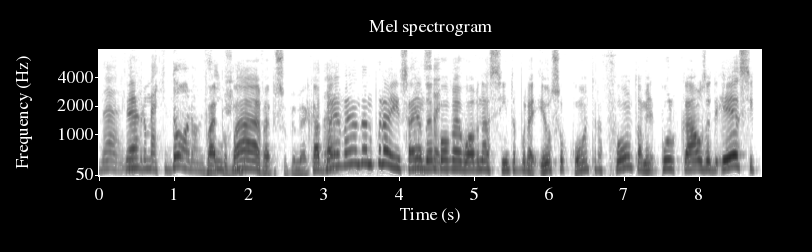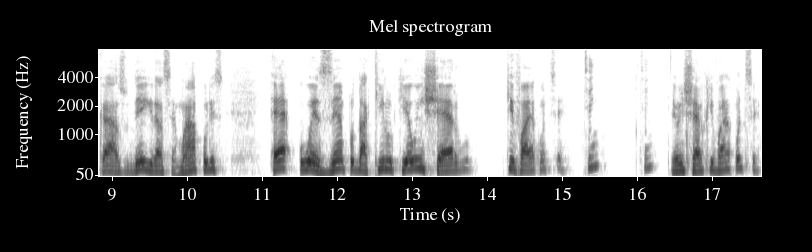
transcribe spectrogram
né? É. Ir pro McDonald's, Vai pro enfim. bar, vai pro supermercado, vai, É. vai andando por aí, sai É andando isso com aí. o revólver na cinta por aí. Eu sou contra frontalmente, por causa desse caso de Iracemápolis, é o exemplo daquilo que eu enxergo que vai acontecer. Sim, sim. Eu enxergo que vai acontecer.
